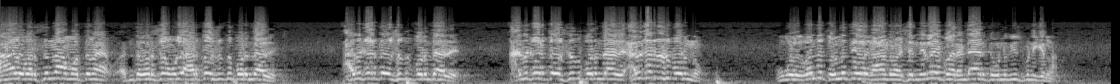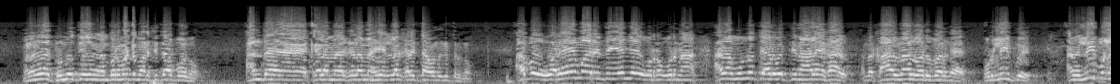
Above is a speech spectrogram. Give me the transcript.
நாலு வருஷம் தான் மொத்தமே. இந்த வருஷம் உள்ள அடுத்த வருஷத்துக்கு பொருந்தாது. அதுக்கு அடுத்த வருஷத்துக்கு பொருந்தாது. அதுக்கு அடுத்த வருஷத்துக்கு பொருந்தாது. அதுக்கு அடுத்தது பொருந்தும். உங்களுக்கு வந்து தொண்ணூத்தி ஏழு காலண்டர் வச்சிருந்தீங்கன்னா இப்ப ரெண்டாயிரத்தி ஒண்ணு யூஸ் பண்ணிக்கலாம். வழங்குதா தொண்ணூத்தி ஏழு நம்பர் மட்டும் மறைச்சிட்டா போதும். அந்த கிழமை கிழமை எல்லாம் கரெக்டா வந்துகிட்டு இருக்கும். அப்ப ஒரே மாதிரி இந்த ஏங்க ஒரு ஒரு அதான் முன்னூத்தி அறுபத்தி நாலே கால். அந்த கால் நாள் வருது பாருங்க. ஒரு லீப்பு அந்த லீப்ல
